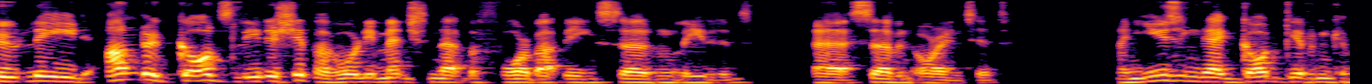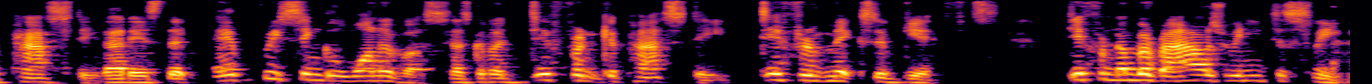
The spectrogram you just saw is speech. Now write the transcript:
who lead under God's leadership. I've already mentioned that before about being servant leaded, uh, servant oriented and using their God given capacity. That is, that every single one of us has got a different capacity, different mix of gifts, different number of hours we need to sleep.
